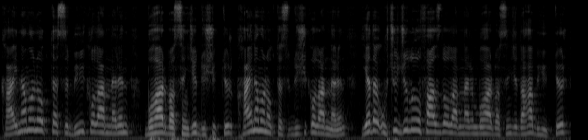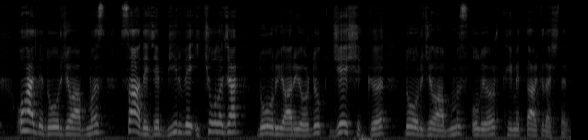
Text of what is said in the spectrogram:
kaynama noktası büyük olanların buhar basıncı düşüktür. Kaynama noktası düşük olanların ya da uçuculuğu fazla olanların buhar basıncı daha büyüktür. O halde doğru cevabımız sadece 1 ve 2 olacak. Doğruyu arıyorduk. C şıkkı doğru cevabımız oluyor kıymetli arkadaşlarım.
